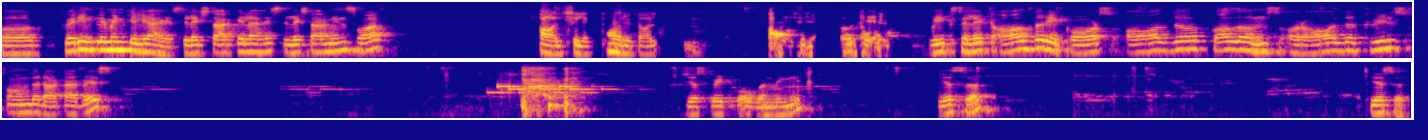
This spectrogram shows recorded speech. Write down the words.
क्वेरी इम्प्लिमेंट केली आहे सिलेक्ट स्टार केला आहे select star means what all select select all okay we select all the records all the columns or all the fields from the database just wait for one minute yes, sir. Yes, sir.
